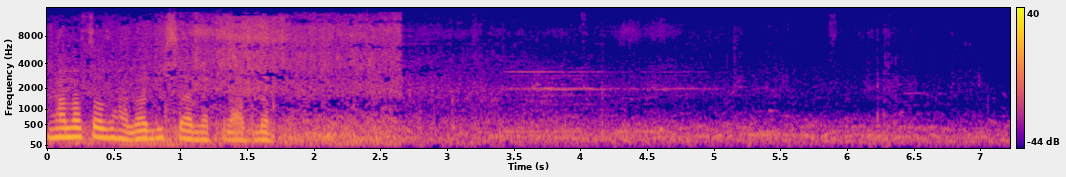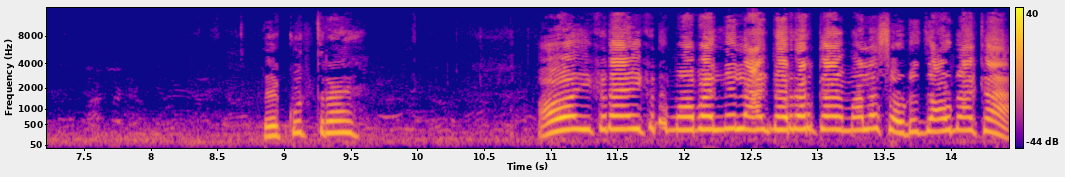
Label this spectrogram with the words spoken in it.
मला तो झाला दिसायला प्रॉब्लेम हे कुत्र आहे. अहो इकडे इकडे मोबाईल नाही लागणार का? मला सोडून जाऊ नका.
